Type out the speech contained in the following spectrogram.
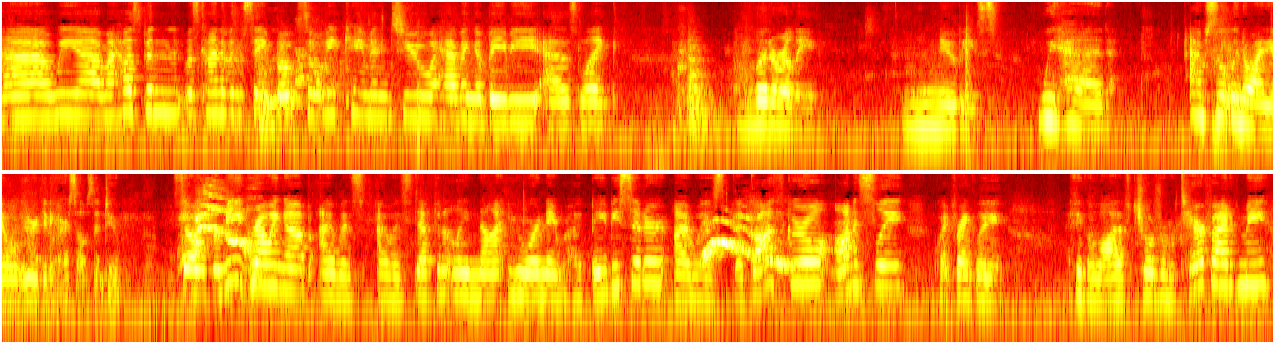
uh, we, uh, my husband was kind of in the same boat, so we came into having a baby as like literally newbies. We had absolutely no idea what we were getting ourselves into. So for me growing up, I was I was definitely not your neighborhood babysitter. I was the goth girl. Honestly, quite frankly, I think a lot of children were terrified of me.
